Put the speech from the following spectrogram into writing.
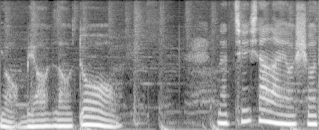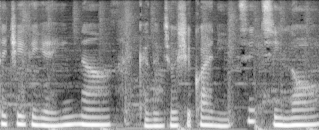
有没有漏洞。那接下来要说的这个原因呢，可能就是怪你自己喽，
